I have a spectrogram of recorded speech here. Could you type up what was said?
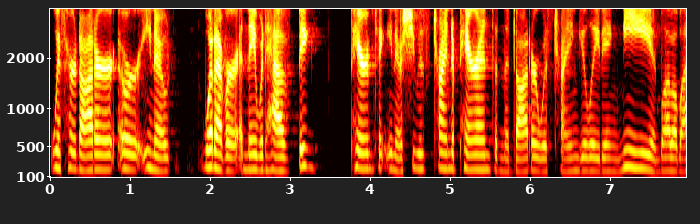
with her daughter or, you know, whatever, and they would have big parenting, you know, she was trying to parent and the daughter was triangulating me and blah, blah, blah.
